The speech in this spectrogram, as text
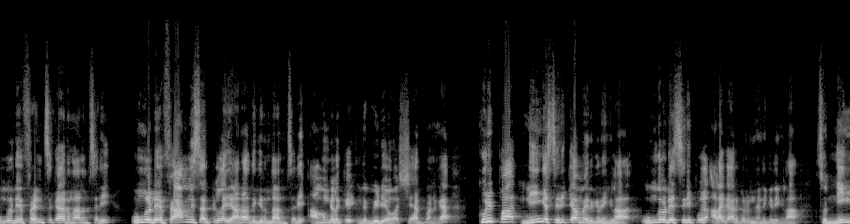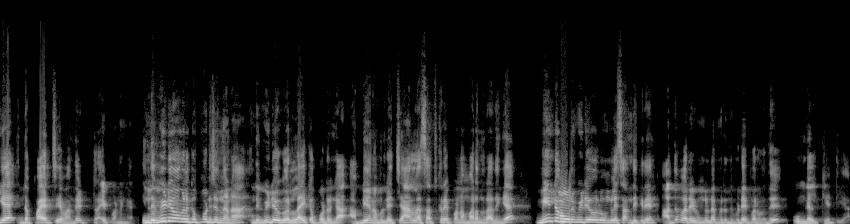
உங்களுடைய ஃப்ரெண்ட்ஸுக்கா இருந்தாலும் சரி உங்களுடைய ஃபேமிலி சர்க்கிள்ல யாராவது இருந்தாலும் சரி அவங்களுக்கு இந்த வீடியோவை ஷேர் பண்ணுங்க. குறிப்பா நீங்க சிரிக்காம இருக்கிறீங்களா? உங்களுடைய சிரிப்பு அழகா இருக்கணும்னு நினைக்கிறீங்களா? சோ நீங்க இந்த பயிற்சியை வந்து ட்ரை பண்ணுங்க. இந்த வீடியோ உங்களுக்கு பிடிச்சிருந்தனா இந்த வீடியோக்கு ஒரு லைக்கை போட்டுருங்க. அப்படியே நம்மளுடைய சேனலை சப்ஸ்கிரைப் பண்ண மறந்துடாதீங்க. மீண்டும் ஒரு வீடியோவில் உங்களை சந்திக்கிறேன். அதுவரை உங்களிடமிருந்து விடைபெறுவது உங்கள் கேட்டியா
